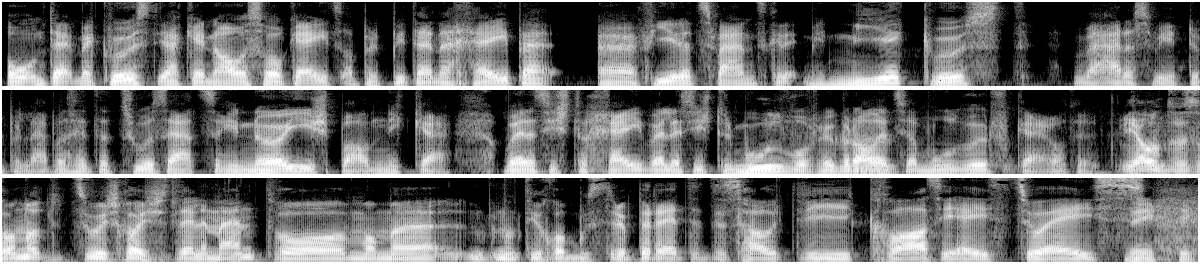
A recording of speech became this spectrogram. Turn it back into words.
Und da hat man gewusst, ja genau so geht's. Aber bei diesen Keiben, äh, 24 hat man nie gewusst, wer es wird überleben. Es hat eine zusätzliche neue Spannung gegeben. Welches ist der Kai, welches ist der Maulwurf? Überall Mhm. hat es ja Maulwürfe gegeben, oder? Ja, und was auch noch dazu ist, ist ein Element, wo, wo man natürlich auch muss darüber reden dass halt wie quasi eins zu eins Richtig.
